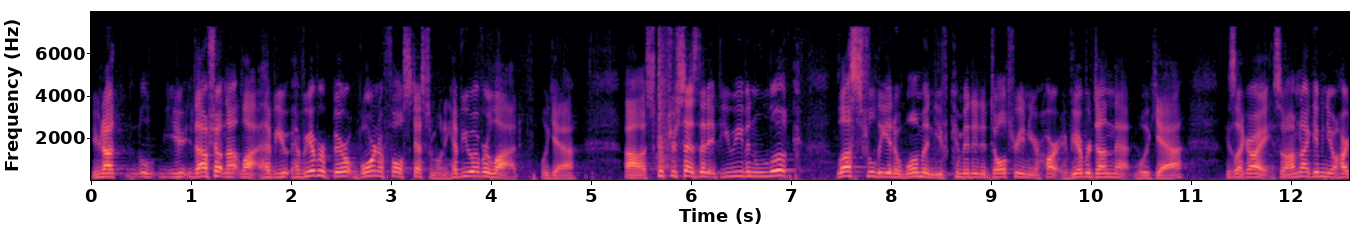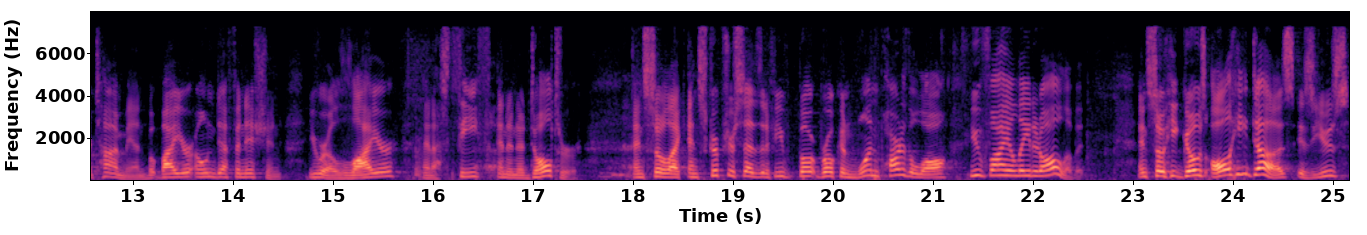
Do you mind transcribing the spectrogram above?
You're not, you, thou shalt not lie. Have you, have you ever borne a false testimony? Have you ever lied? Well, yeah. Uh, scripture says that if you even look lustfully at a woman, you've committed adultery in your heart. Have you ever done that? Well, yeah. He's like, all right, so I'm not giving you a hard time, man, but by your own definition, you are a liar and a thief and an adulterer. And so, like, and Scripture says that if you've broken one part of the law, you've violated all of it. And so he goes, all he does is use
